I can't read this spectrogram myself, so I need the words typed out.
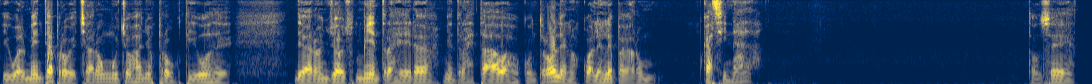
Igualmente aprovecharon muchos años productivos de, de Aaron Judge mientras, era, mientras estaba bajo control, en los cuales le pagaron casi nada. Entonces,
